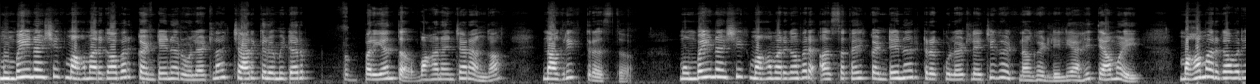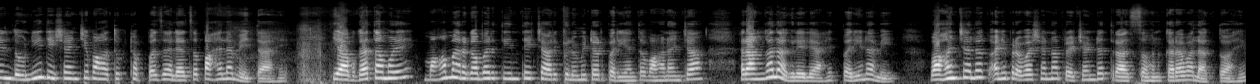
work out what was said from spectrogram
मुंबई नाशिक महामार्गावर कंटेनर उलटला चार किलोमीटर पर्यंत वाहनांच्या रांगा नागरिक त्रस्त. मुंबई नाशिक महामार्गावर आज सकाळी कंटेनर ट्रक उलटल्याची घटना घडलेली आहे. त्यामुळे महामार्गावरील दोन्ही दिशांची वाहतूक ठप्प झाल्याचं पाहायला मिळतं आहे. या अपघातामुळे महामार्गावर तीन ते चार किलोमीटरपर्यंत वाहनांच्या रांगा लागलेल्या आहेत. परिणामी वाहनचालक आणि प्रवाशांना प्रचंड त्रास सहन करावा लागतो आहे.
